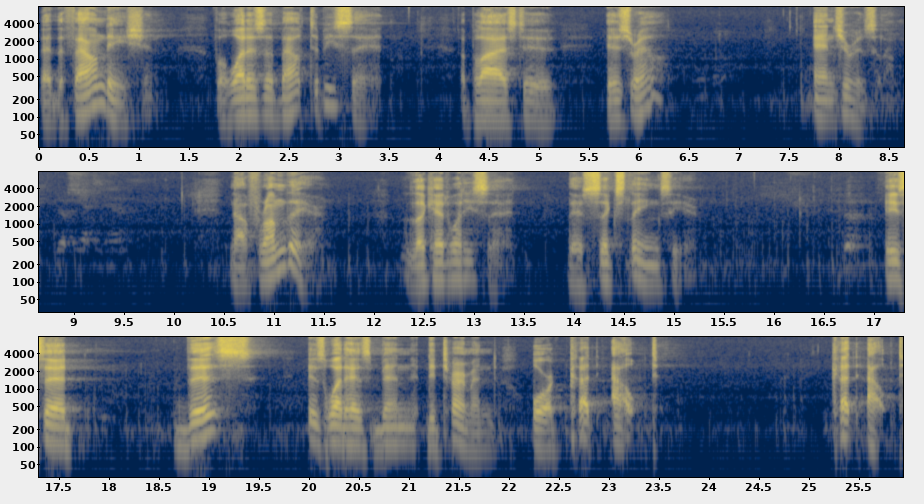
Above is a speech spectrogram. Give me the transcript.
that the foundation for what is about to be said applies to Israel and Jerusalem. Now, from there, look at what he said. There's six things here. He said, This is what has been determined or cut out cut out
